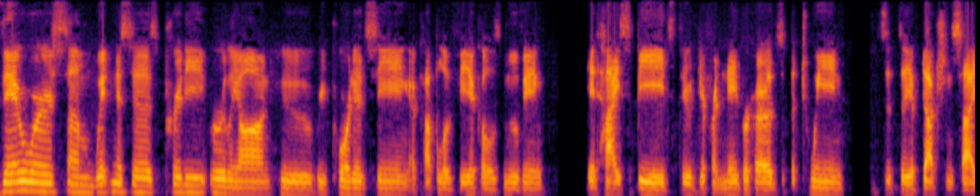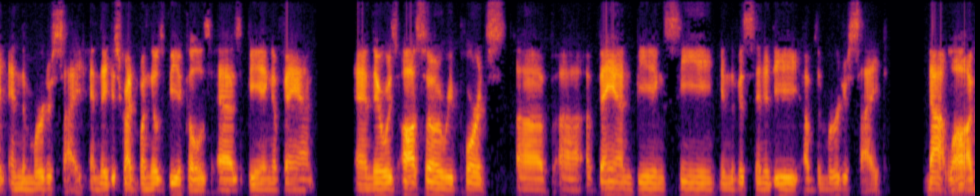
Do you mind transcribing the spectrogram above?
there were some witnesses pretty early on who reported seeing a couple of vehicles moving at high speeds through different neighborhoods between the, the abduction site and the murder site. And they described one of those vehicles as being a van. And there was also reports of uh, a van being seen in the vicinity of the murder site not long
